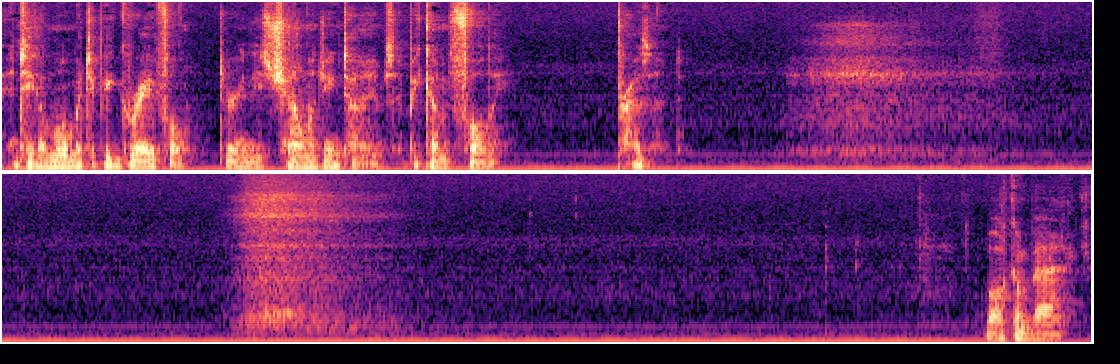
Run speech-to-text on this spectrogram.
and take a moment to be grateful during these challenging times and become fully present. Welcome back.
